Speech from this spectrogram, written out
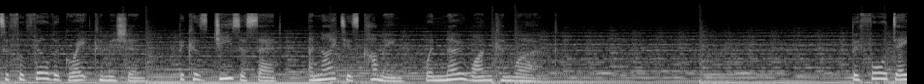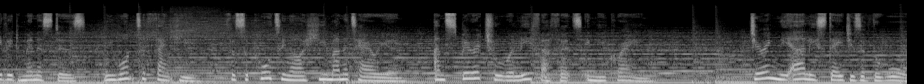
to fulfill the Great Commission, because Jesus said, A night is coming when no one can work. Before David ministers, we want to thank you for supporting our humanitarian and spiritual relief efforts in Ukraine. During the early stages of the war,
